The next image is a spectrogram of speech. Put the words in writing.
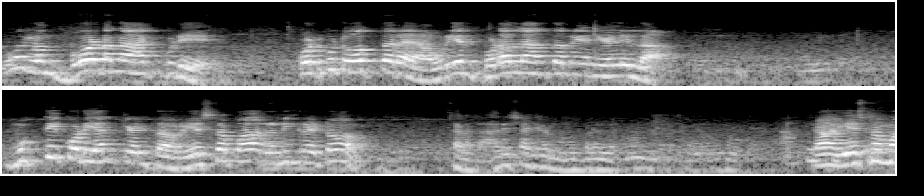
ಹೋಗ್ಲಿ ಒಂದು ಬೋರ್ಡ್ ಅನ್ನ ಹಾಕ್ಬಿಡಿ. ಕೊಟ್ಬಿಟ್ಟು ಹೋಗ್ತಾರೆ. ಅವ್ರೇನ್ ಕೊಡಲ್ಲ ಅಂತಾನು ಏನ್ ಹೇಳಿಲ್ಲ. ಮುಕ್ತಿ ಕೊಡಿ ಅಂತ ಕೇಳ್ತಾವ್ರೆ. ಎಷ್ಟಪ್ಪ ರನ್ನಿಂಗ್ ರೇಟು ಸರ್ ಅದು ಆದೇಶ ಆಗಿರೋದು ನಮಗೆ ಬರಲ್ಲ. ಯಾ, ಎಷ್ಟಮ್ಮ?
